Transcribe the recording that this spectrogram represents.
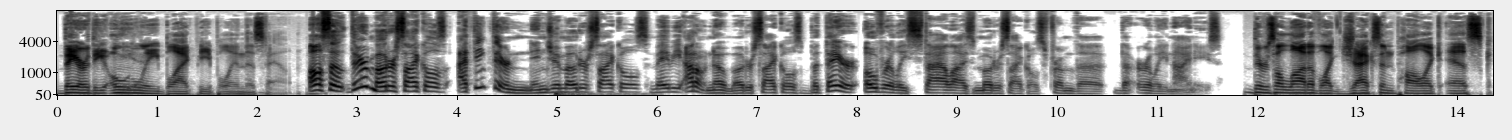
They are the only black people in this town. Also, their motorcycles, I think they're ninja motorcycles. Maybe I don't know motorcycles, but they are overly stylized motorcycles from the the early 90s. There's a lot of like Jackson Pollock esque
